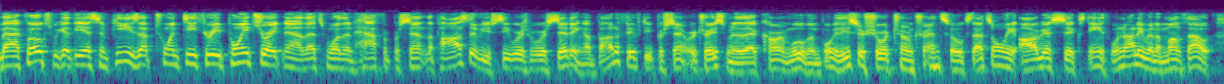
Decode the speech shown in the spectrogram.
back, folks. We get the S&Ps up 23 points right now. That's more than half a percent in the positive. You see where we're sitting, about a 50% retracement of that current move. And boy, these are short-term trends, folks. That's only August 16th. We're not even a month out,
